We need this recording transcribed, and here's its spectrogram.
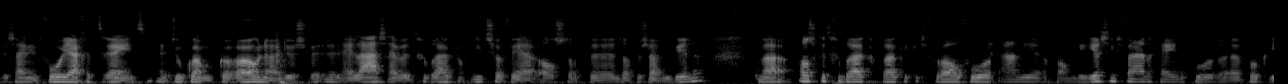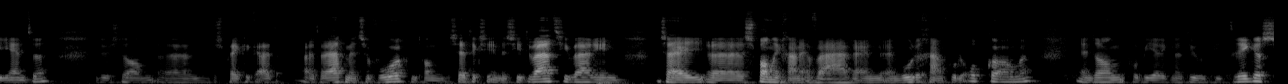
we zijn in het voorjaar getraind en toen kwam corona, dus we, helaas hebben we het gebruik nog niet zo ver als dat we, dat we zouden willen. Maar als ik het gebruik, gebruik ik het vooral voor het aanleren van beheersingsvaardigheden voor, uh, voor cliënten. Dus dan uh, bespreek ik uit, uiteraard met ze voor. Dan zet ik ze in de situatie waarin zij uh, spanning gaan ervaren en, en, woede gaan voelen opkomen. En dan probeer ik natuurlijk die triggers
